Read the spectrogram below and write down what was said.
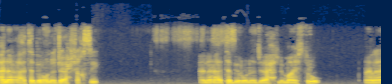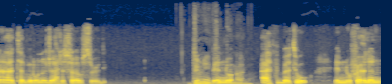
أنا أعتبره نجاح شخصي. أنا أعتبره نجاح لمايسترو. أنا أعتبره نجاح للشباب السعودي. جميل والله. أثبتوا إنه فعلا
